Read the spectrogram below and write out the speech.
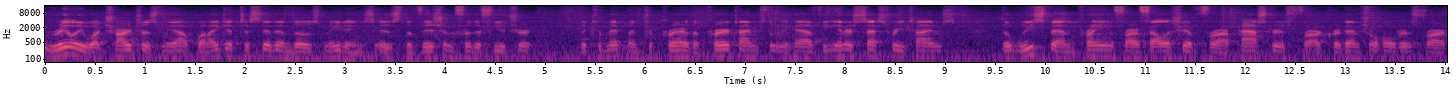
really, what charges me up when I get to sit in those meetings is the vision for the future, the commitment to prayer, the prayer times that we have, the intercessory times that we spend praying for our fellowship, for our pastors, for our credential holders, for our,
